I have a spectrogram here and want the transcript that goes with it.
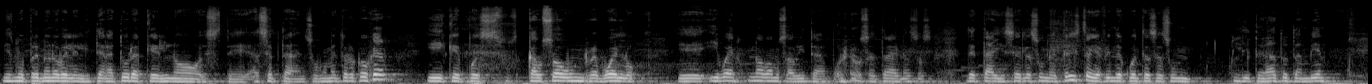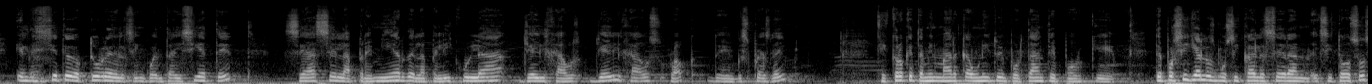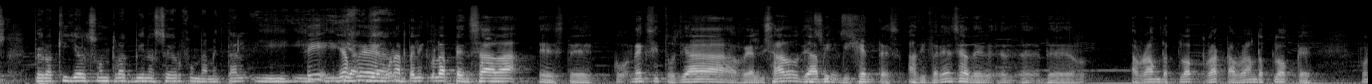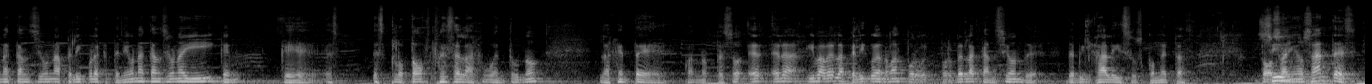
Mismo premio Nobel en literatura que él no este, acepta en su momento recoger y que pues causó un revuelo. eh, y bueno, no vamos ahorita a ponernos a entrar en esos detalles. Él es un letrista y a fin de cuentas es un literato también. El 17 de octubre del 57 se hace la premier de la película Jailhouse, Jailhouse Rock de Elvis Presley, que creo que también marca un hito importante porque de por sí ya los musicales eran exitosos, pero aquí ya el soundtrack viene a ser fundamental. Y, sí, ya, fue una película pensada este, con éxitos ya realizados, ya vigentes, a diferencia de, Around the Clock, Rock Around the Clock, que fue una canción, una película que tenía una canción ahí que, que explotó pues a la juventud, ¿no? La gente cuando empezó, e, era, iba a ver la película nomás por, por ver la canción de, de, Bill Haley y sus cometas, dos años antes.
